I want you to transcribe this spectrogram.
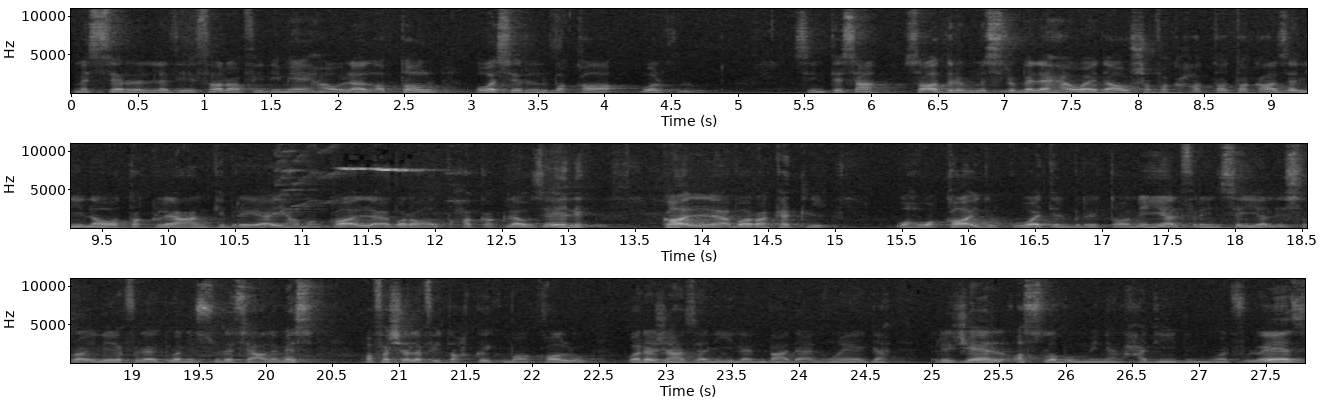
ما السر الذي ثرى في دماء هؤلاء الأبطال؟ هو سر البقاء والخلود. سين تسعة سأضرب مصر بلا هوادة أو شفقة حتى تقع ذليلة وتقلع عن كبريائها. من قائل العبارة هل تحقق له ذلك؟ قائل العبارة كتلي وهو قائد القوات البريطانية الفرنسية الإسرائيلية في العدوان الثلاثي على مصر. وفشل في تحقيق ما قالوا ورجع ذليلا بعد أن واجه رجال أصلب من الحديد والفولاذ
